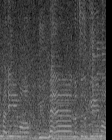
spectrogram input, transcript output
始まりも夢の続きも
